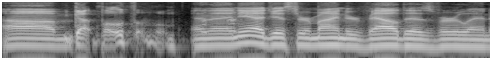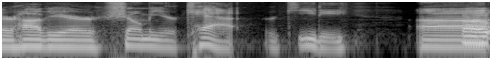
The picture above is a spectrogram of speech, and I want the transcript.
Um, got both of them. And then yeah, just a reminder: Valdez, Verlander, Javier, show me your cat or Kitty. Uh, uh,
